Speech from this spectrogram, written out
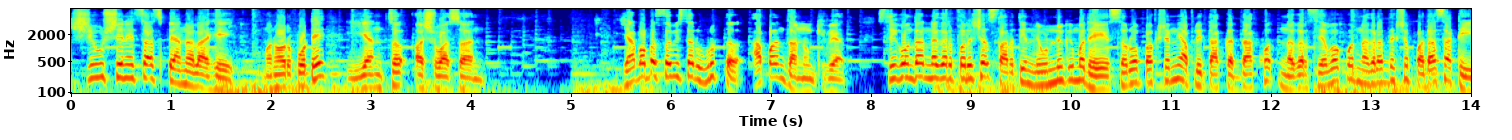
शिवसेनेचाच पॅनल आहे मनोहर पोटे यांचं आश्वासन. याबाबत सविस्तर वृत्त आपण जाणून घेऊयात. श्रीगोंदा नगर परिषद सारथी निवडणुकीमध्ये सर्व पक्षांनी आपली ताकद दाखवत नगरसेवक व नगराध्यक्ष पदासाठी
